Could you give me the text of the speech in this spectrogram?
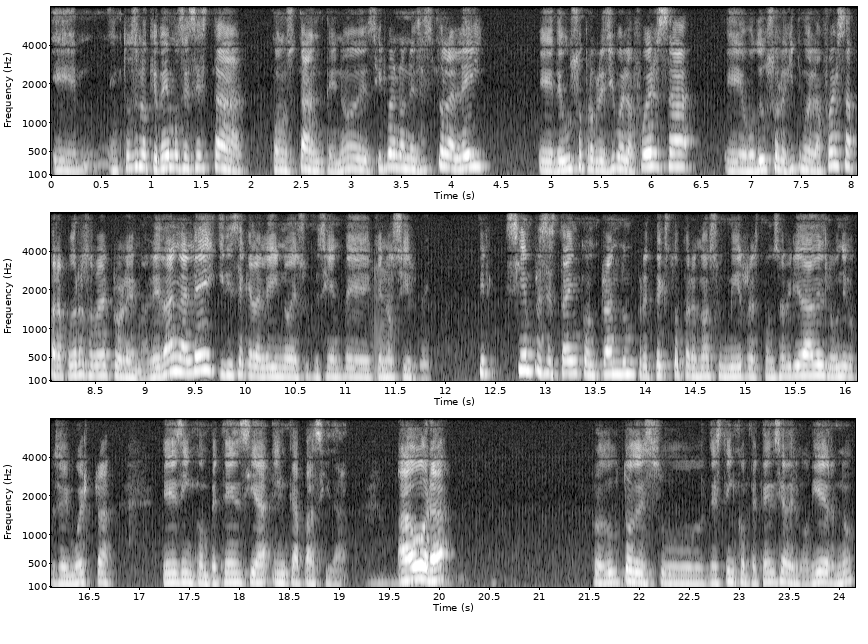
Eh, entonces lo que vemos es esta constante, ¿no? De decir, bueno, necesito la ley eh, de uso progresivo de la fuerza eh, o de uso legítimo de la fuerza para poder resolver el problema. Le dan la ley y dice que la ley no es suficiente, que no sirve. Siempre se está encontrando un pretexto para no asumir responsabilidades, lo único que se demuestra es incompetencia, incapacidad. Ahora, producto de, su, de esta incompetencia del gobierno,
